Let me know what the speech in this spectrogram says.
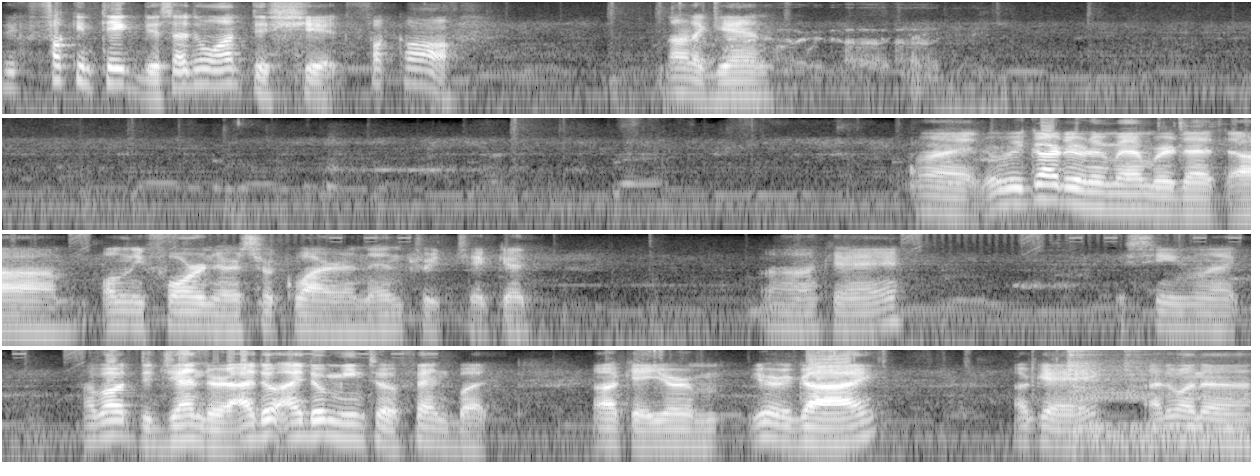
You fucking take this. I don't want this shit. Fuck off. Not again. Alright, we gotta remember that um, only foreigners require an entry ticket. Okay. You seem like... How about the gender? I don't I don't mean to offend, but... Okay, you're you're a guy. Okay, I don't wanna...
